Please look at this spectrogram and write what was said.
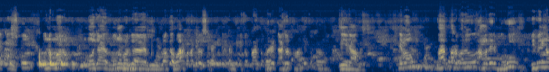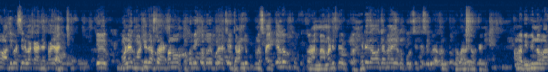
একটি স্কুল দু নম্বর মৌজায় দু নম্বর ব্লকে হওয়ার কথা ছিল সেটা কিন্তু চক্রান্ত করে গাজর নিয়ে যাওয়া হয়। এবং তার তারপরেও আমাদের বহু বিভিন্ন আদিবাসী এলাকায় দেখা যায় যে অনেক মাটির রাস্তা এখনও ক্ষত বিক্ষত হয়ে পড়ে আছে যান সাইকেল মাটিতে হেঁটে যাওয়া যাবে না এরকম পরিস্থিতি, সেগুলো এখন ঢালা হয়ে ওঠেনি। আমরা বিভিন্নবার,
